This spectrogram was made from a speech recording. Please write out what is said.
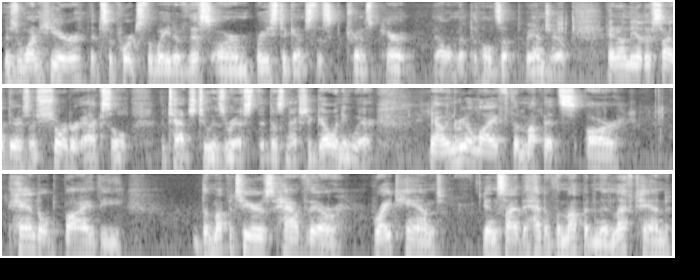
there's one here that supports the weight of this arm braced against this transparent element that holds up the banjo. And on the other side there's a shorter axle attached to his wrist that doesn't actually go anywhere. Now in real life the Muppets are handled by the the Muppeteers have their right hand inside the head of the Muppet and the left hand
